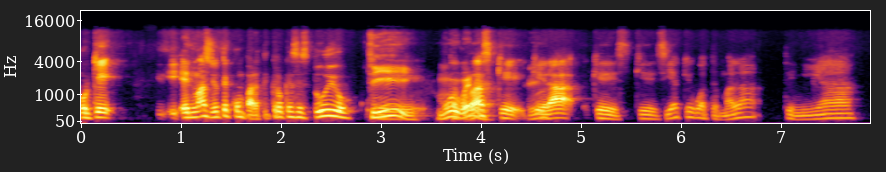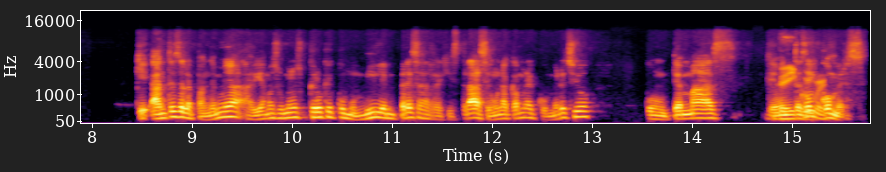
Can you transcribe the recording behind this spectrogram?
Porque, es más, yo te compartí, creo que ese estudio. Sí, muy bueno. Que, que, era, que, que decía que Guatemala tenía que antes de la pandemia había más o menos, creo que como mil empresas registradas en una Cámara de Comercio con temas de, ventas de e-commerce.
